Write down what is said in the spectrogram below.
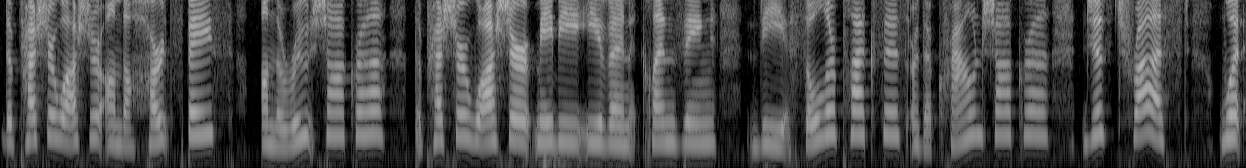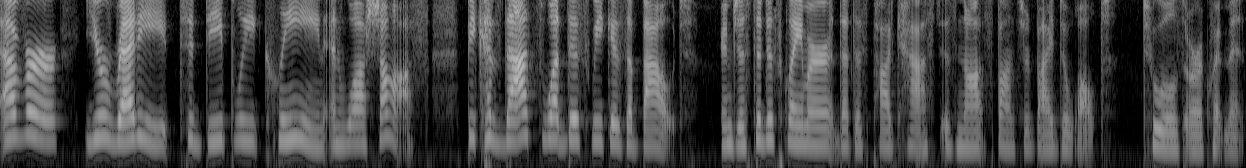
The pressure washer on the heart space, on the root chakra, the pressure washer, maybe even cleansing the solar plexus or the crown chakra. Just trust whatever you're ready to deeply clean and wash off because that's what this week is about. And just a disclaimer that this podcast is not sponsored by DeWalt tools or equipment.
